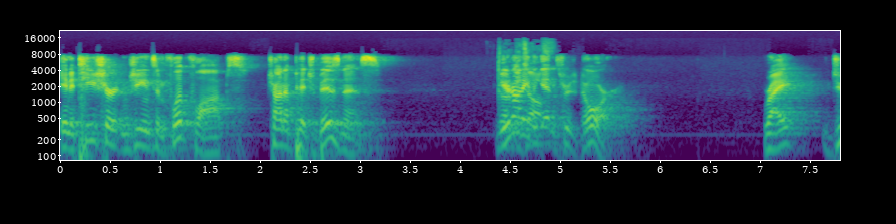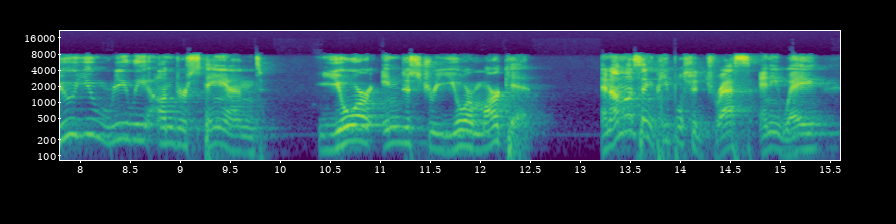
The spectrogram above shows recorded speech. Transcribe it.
in a t-shirt and jeans and flip-flops trying to pitch business, you're not even getting through the door. Right? Do you really understand your industry, your market? And I'm not saying people should dress any way,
